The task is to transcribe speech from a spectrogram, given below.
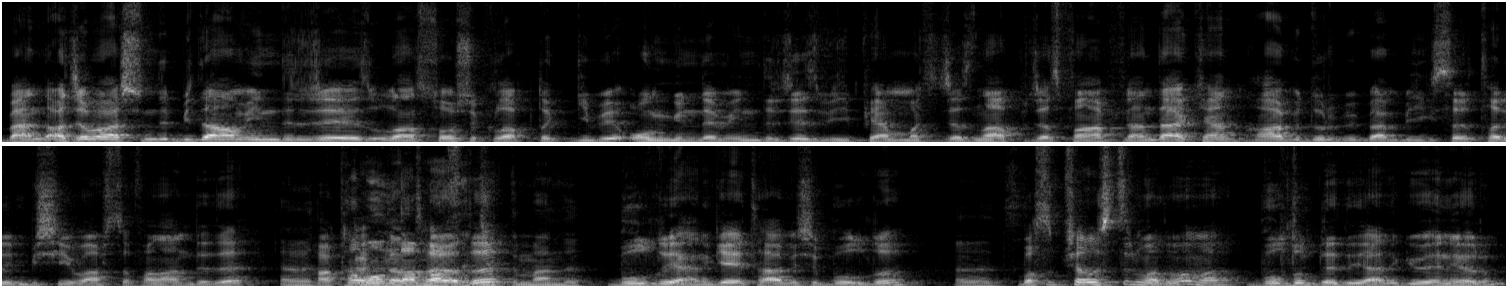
Ben de acaba şimdi bir daha mı indireceğiz? Ulan Social Club'daki gibi 10 günde mi indireceğiz? VPN mi açacağız? Ne yapacağız falan filan derken abi dur bir ben bilgisayarı tarayayım bir şey varsa falan dedi. Evet, Hakikaten tam ondan taradı. bahsedecektim ben de. Buldu yani GTA 5'i buldu. Evet. Basıp çalıştırmadım ama buldum dedi yani güveniyorum.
